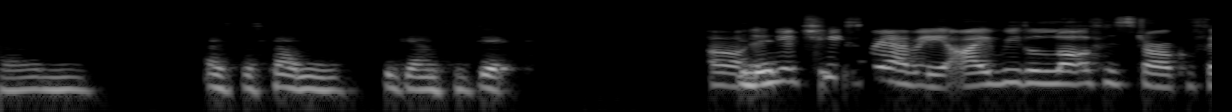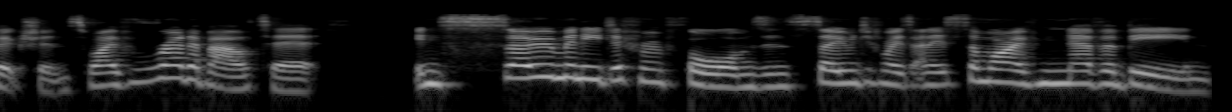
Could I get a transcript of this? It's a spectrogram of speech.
um, as the sun began to dip. Oh, and your Tewkesbury Abbey, I read a lot of historical fiction, so I've read about it in so many different forms, in so many different ways, and it's somewhere I've never been.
